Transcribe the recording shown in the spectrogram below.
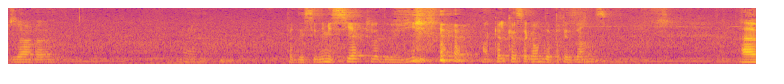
plusieurs euh, euh, décennies, siècles de vie en quelques secondes de présence. Euh,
